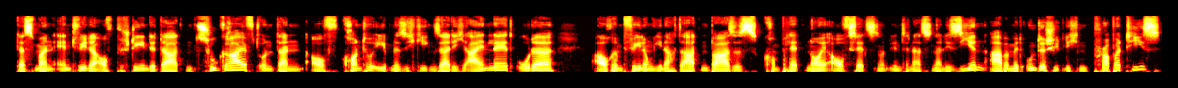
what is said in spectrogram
dass man entweder auf bestehende Daten zugreift und dann auf Kontoebene sich gegenseitig einlädt oder auch Empfehlungen je nach Datenbasis komplett neu aufsetzen und internationalisieren, aber mit unterschiedlichen Properties,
